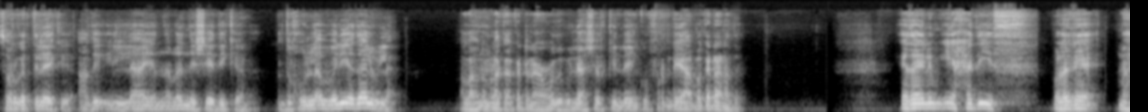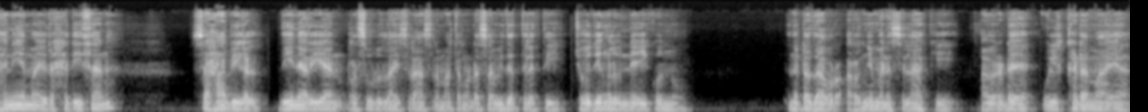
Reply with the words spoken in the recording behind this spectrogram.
സ്വർഗത്തിലേക്ക് അത് ഇല്ല എന്നുള്ളത് നിഷേധിക്കുകയാണ്. ദുഹുൽ അവലി ഏതായാലും ഇല്ല. അള്ളാഹു നമ്മളെ കാക്കട്ടെ. നവോദുബില്ല ഷിർക്കിന്റെയും കുഫറിന്റെയും അപകടമാണത് ഏതായാലും ഈ ഹദീസ് വളരെ മഹനീയമായൊരു ഹദീസാണ്. സഹാബികൾ ദീനറിയാൻ റസൂൽ റസൂലുല്ലാ ഇസ്ലാസ്ലമ തങ്ങളുടെ സവിധത്തിലെത്തി ചോദ്യങ്ങൾ ഉന്നയിക്കുന്നു. എന്നിട്ടത് അവർ അറിഞ്ഞു മനസ്സിലാക്കി. അവരുടെ ഉത്കടമായ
